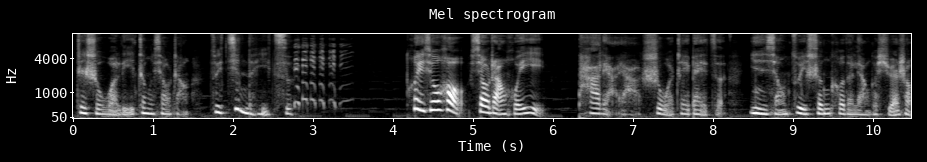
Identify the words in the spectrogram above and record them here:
这是我离郑校长最近的一次。退休后，校长回忆，他俩呀是我这辈子印象最深刻的两个学生。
